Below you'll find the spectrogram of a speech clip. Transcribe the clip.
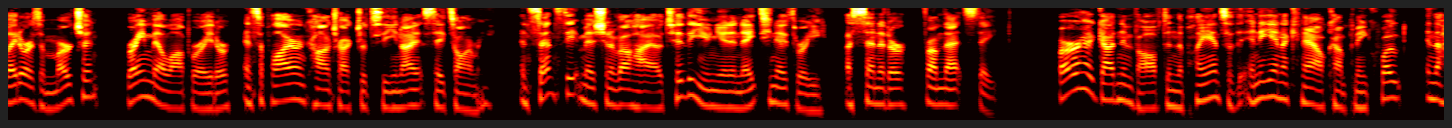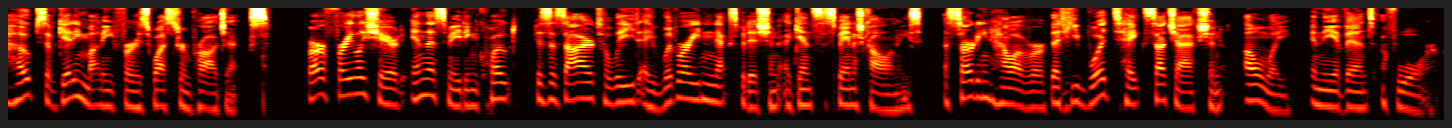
later as a merchant, grain mill operator, and supplier and contractor to the United States Army, and since the admission of Ohio to the Union in 1803, a senator from that state. Burr had gotten involved in the plans of the Indiana Canal Company, quote, in the hopes of getting money for his Western projects. Burr freely shared in this meeting, quote, his desire to lead a liberating expedition against the Spanish colonies, asserting, however, that he would take such action only in the event of war.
